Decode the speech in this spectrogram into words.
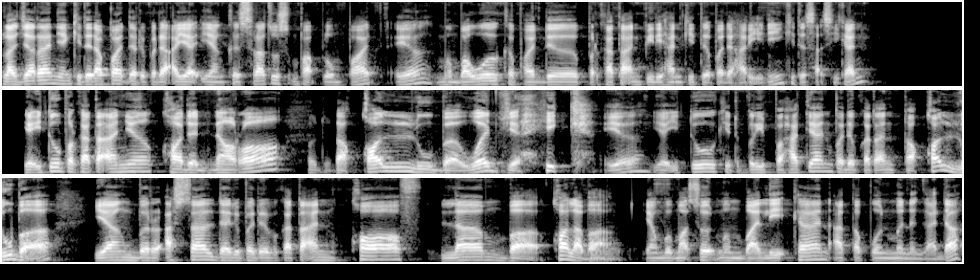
pelajaran yang kita dapat daripada ayat yang ke-144 ya membawa kepada perkataan pilihan kita pada hari ini kita saksikan. Iaitu perkataannya qad nara taqalluba wajhik ya iaitu kita beri perhatian pada perkataan taqalluba yang berasal daripada perkataan qaf lam ba qalaba yang bermaksud membalikkan ataupun menengadah.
